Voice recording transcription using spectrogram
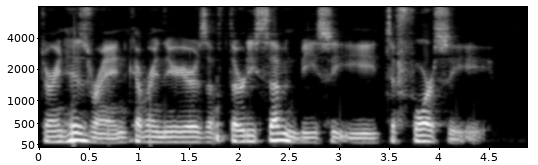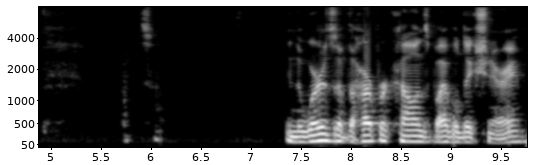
during his reign, covering the years of 37 BCE to 4 CE. In the words of the HarperCollins Bible Dictionary,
